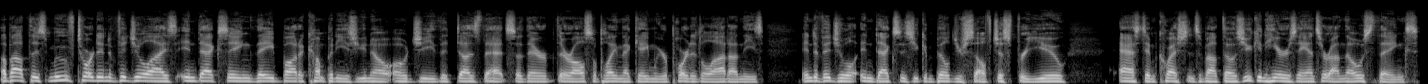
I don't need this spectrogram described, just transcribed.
about this move toward individualized indexing. They bought a company, as you know, OG, that does that. So they're they're also playing that game. We reported a lot on these individual indexes you can build yourself just for you. Asked him questions about those. You can hear his answer on those things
